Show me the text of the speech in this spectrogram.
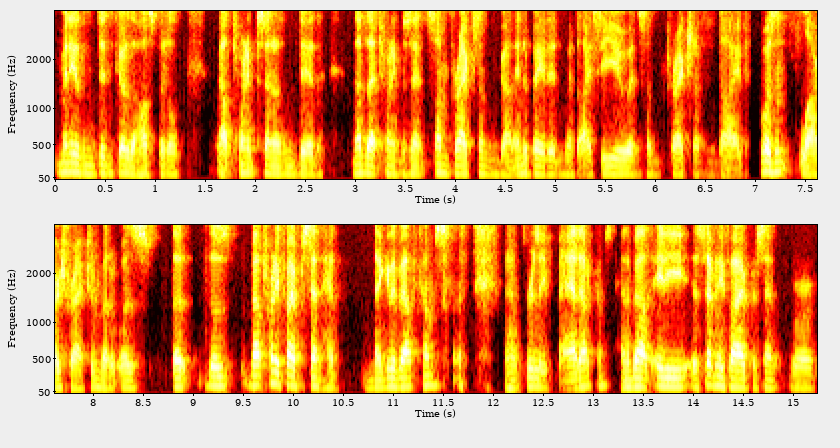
many of them didn't go to the hospital, about 20% of them did. And of that 20%, some fraction of them got intubated and went to ICU, and some fraction of them died. It wasn't large fraction, but it was the, those about 25% had negative outcomes, uh, really bad outcomes, and about 80, uh, 75% were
